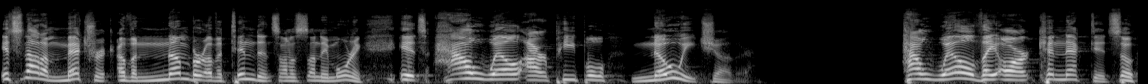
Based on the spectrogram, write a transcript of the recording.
It's not a metric of a number of attendance on a Sunday morning. It's how well our people know each other, how well they are connected. So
